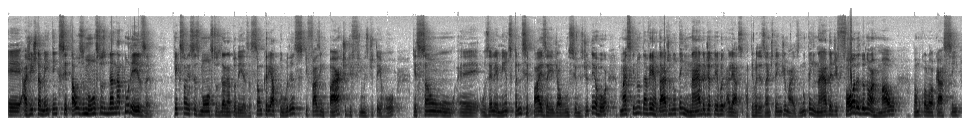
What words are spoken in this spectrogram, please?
É, a gente também tem que citar os monstros da natureza. O que, que são esses monstros da natureza? São criaturas que fazem parte de filmes de terror, que são é, os elementos principais aí de alguns filmes de terror, mas que na verdade não tem nada de aterror... aliás, aterrorizante tem demais, não tem nada de fora do normal, vamos colocar assim,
